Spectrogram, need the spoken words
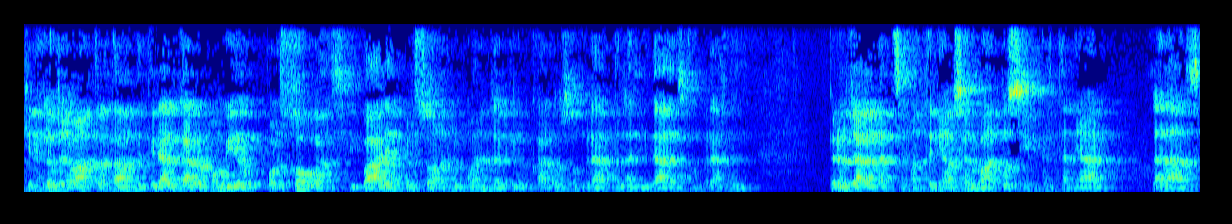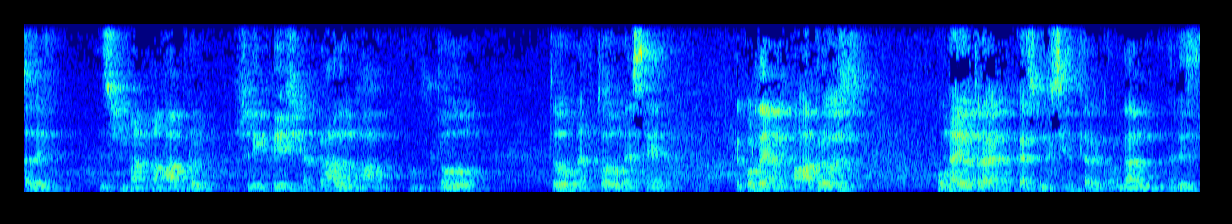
quienes lo llevaban trataban de tirar el carro movido por sogas y varias personas lo mueven, ya que los carros son grandes, las deidades son grandes. Pero Jagannath se mantenía observando sin pestañear la danza de, Sriman Mahaprabhu, Sri Krishna Radha Bhava, todo, todo una, toda una escena. Recordemos, Mahaprabhu es una y otra vez nunca es suficiente recordarlo. Él es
